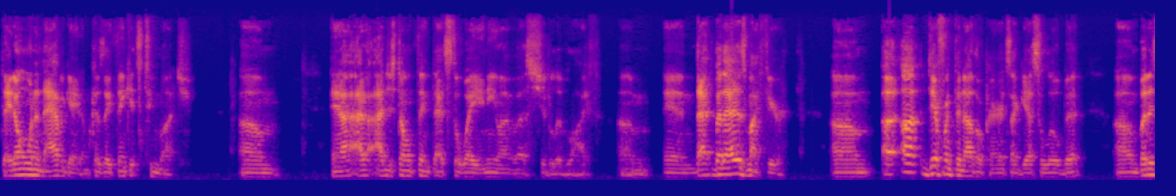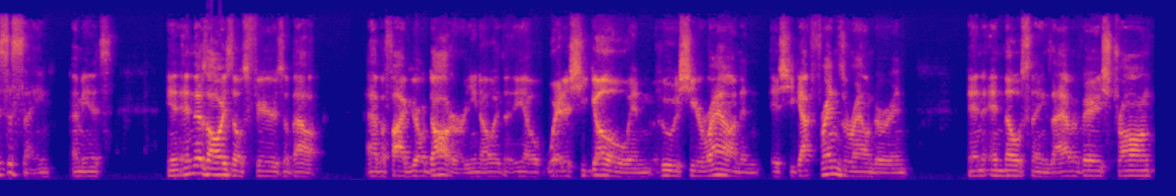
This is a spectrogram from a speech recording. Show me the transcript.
they don't want to navigate them because they think it's too much um, and I, I just don't think that's the way any of us should live life um, and that but that is my fear um, uh, uh, different than other parents i guess a little bit um, but it's the same i mean it's and, and there's always those fears about I have a five year old daughter, you know, you know, where does she go and who is she around and is she got friends around her and and and those things. I have a very strong,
